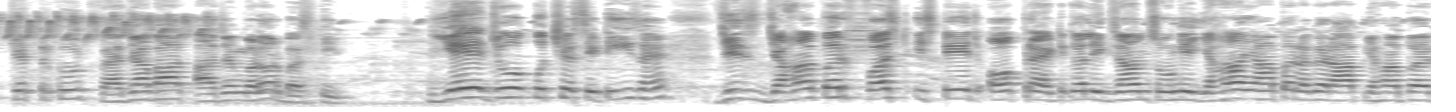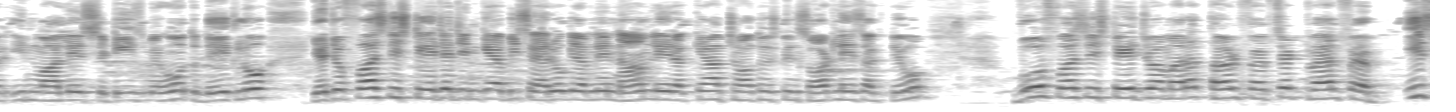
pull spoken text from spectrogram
चित्रकूट, फैजाबाद, आजमगढ़ और बस्ती। ये जो कुछ सिटीज़ हैं, जिस जहाँ पर first stage of practical exams होंगे, यहाँ यहाँ पर अगर आप यहाँ पर इन वाले सिटीज़ में हो तो देख लो, ये जो फ़र्स्ट स्टेज है, जिनके अभी शहरों के हमने नाम ले रखे हैं, आप चाहो तो स्क्रीन ले सकते हो। वो फ़र्स्ट स्टेज जो हमारा थर्ड फेब से ट्वेल्थ फेब इस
